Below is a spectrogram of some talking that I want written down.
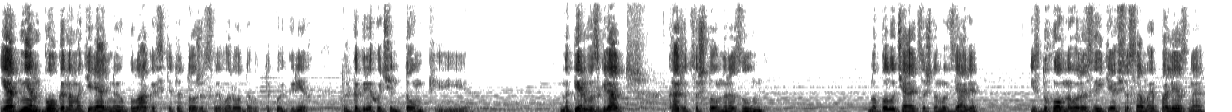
И обмен Бога на материальную благость – это тоже своего рода вот такой грех. Только грех очень тонкий. И на первый взгляд кажется, что он разумный. Но получается, что мы взяли из духовного развития все самое полезное,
